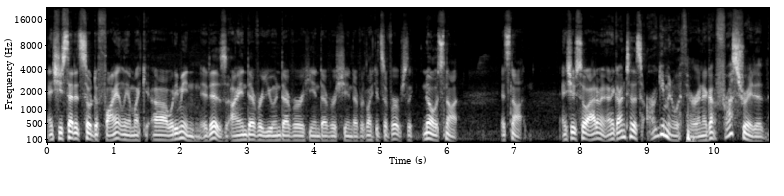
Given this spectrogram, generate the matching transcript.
And she said it so defiantly. I'm like, uh, what do you mean? It is. I endeavor, you endeavor, he endeavor, she endeavor. Like it's a verb. She's like, no, it's not. It's not. And she was so adamant. And I got into this argument with her and I got frustrated.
